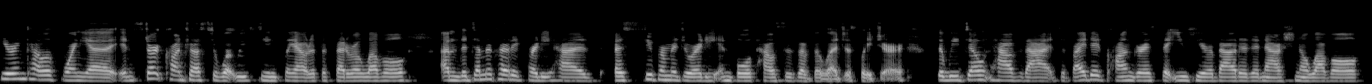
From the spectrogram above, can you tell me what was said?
here in California, in stark contrast to what we've seen play out at the federal level, um, the Democratic Party has a supermajority in both houses of the legislature. So we don't have that divided Congress that you hear about at a national level.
